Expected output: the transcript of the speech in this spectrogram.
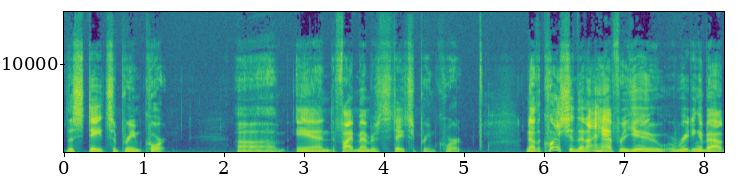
the state Supreme Court uh, and five members of the state Supreme Court. Now, the question that I have for you, reading about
